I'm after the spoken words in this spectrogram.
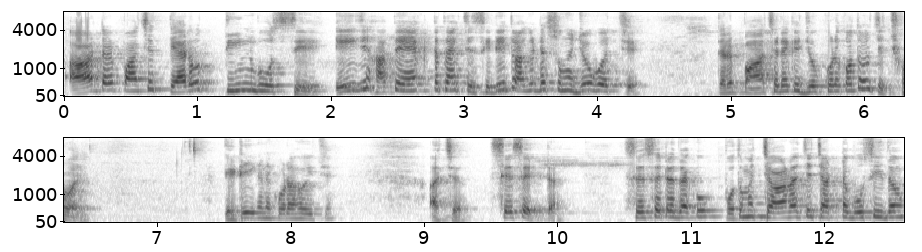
আট আর পাঁচে তেরো, তিন বসছে। এই যে হাতে একটা থাকছে, সেটাই তো আগেরটার সঙ্গে যোগ হচ্ছে। তাহলে পাঁচ একে যোগ করে কত হচ্ছে? ছয়। এটাই এখানে করা হয়েছে। আচ্ছা শেষেরটা। শেষেরটা দেখো, প্রথমে চার আছে, চারটা বসিয়ে দাও।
